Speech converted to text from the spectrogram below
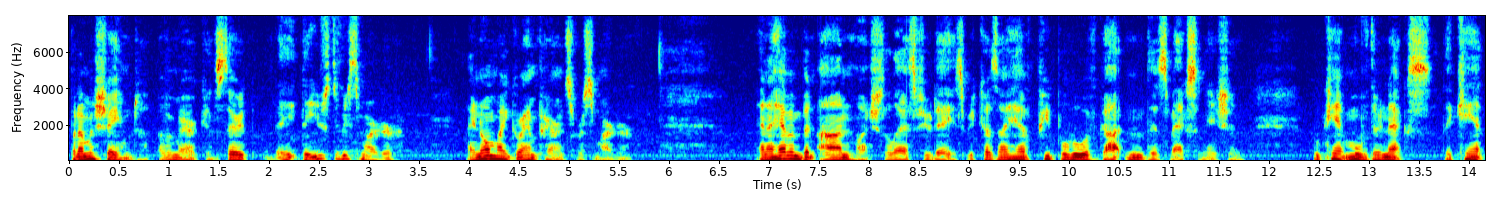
But I'm ashamed of Americans. They they used to be smarter. I know my grandparents were smarter. And I haven't been on much the last few days because I have people who have gotten this vaccination who can't move their necks. They can't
